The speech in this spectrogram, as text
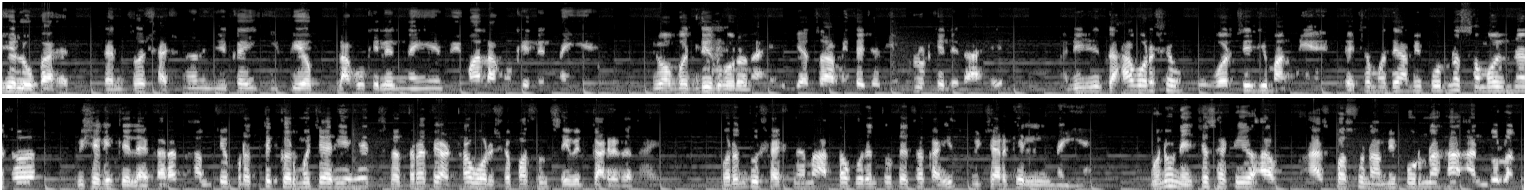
जे लोक आहेत त्यांचं शासनाने जे काही ई पी एफ लागू केलेलं नाही आहे विमा लागू केलेला नाही आहे किंवा बदली धोरण आहे याचं आम्ही त्याच्यात इन्क्लूड केलेलं आहे. आणि जी दहा वर्ष वरची जी मागणी आहे त्याच्यामध्ये आम्ही पूर्ण समजण्याचा विषय घेतलेला आहे. कारण आमचे प्रत्येक कर्मचारी हे सतरा ते अठरा वर्षापासून सेवेत कार्यरत आहे परंतु शासनानं आतापर्यंत त्याचा काहीच विचार केलेला नाही आहे म्हणून याच्यासाठी आजपासून आम्ही पूर्ण हा आंदोलन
